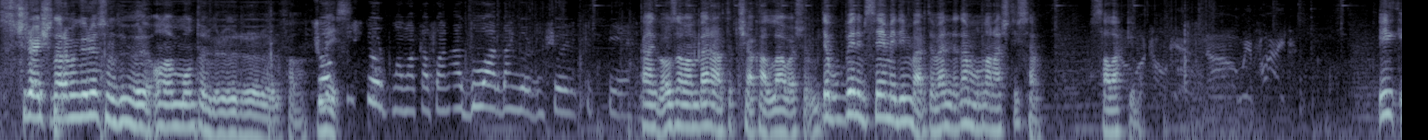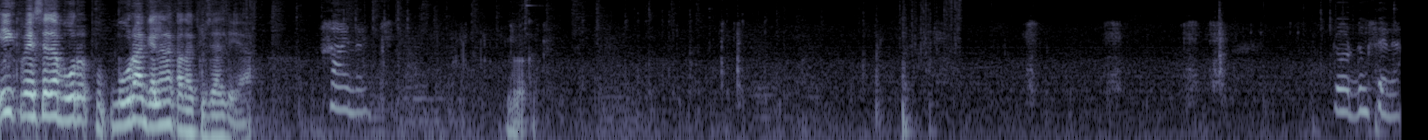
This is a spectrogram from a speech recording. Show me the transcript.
Sıçrayışlarımı görüyorsunuz değil mi? Böyle ona montaj böyle öyle öyle öyle falan. Çok Neyse. pis gördüm ama kafanı. Ha, duvardan gördüm şöyle tık diye. Kanka o zaman ben artık çakallığa başlıyorum. Bir de bu benim sevmediğim bir harita. Ben neden bundan açtıysam. Salak gibi. İlk ilk VS'de Buğra, Buğra gelene kadar güzeldi ya. Aynen. Dur bakın. Gördüm seni.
